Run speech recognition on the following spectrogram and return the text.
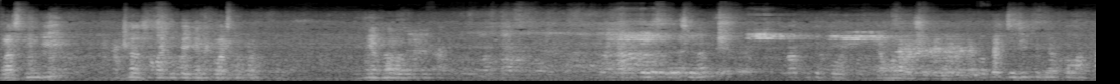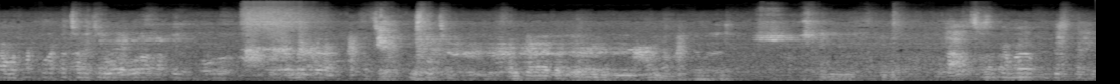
ক্লাস একসাথে সবাই ঢুকে এখানে ক্লাস করব নিয়ে ভালো ছিলাম ওরা ভিতরে প্রবেশ করতে কেমন হয়েছে তবে ছেলে ছিল ওরা হাতে ওরা একটা পিস্তল ছিল ক্যামেরা ফুটেজ দেখে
